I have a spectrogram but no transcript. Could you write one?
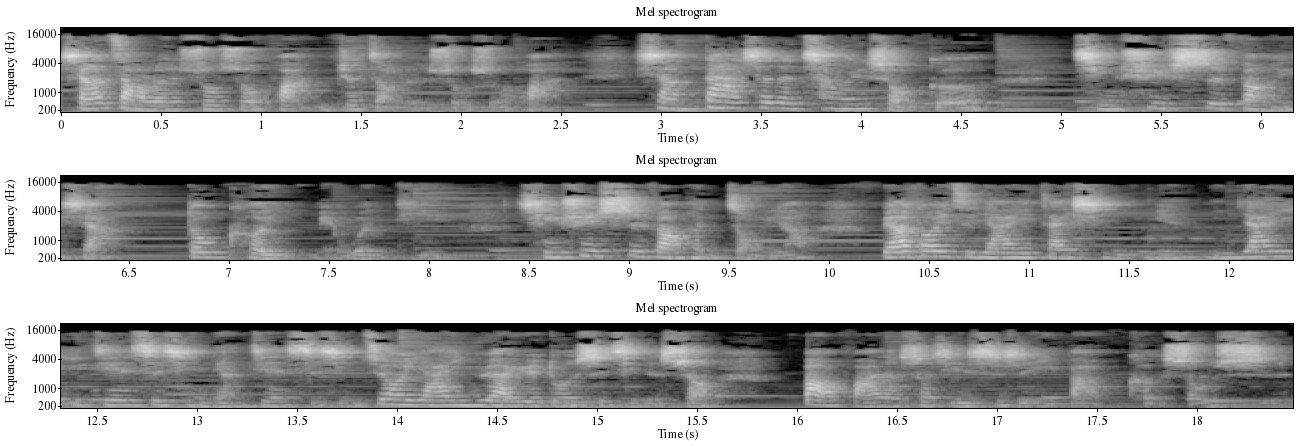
想找人说说话你就找人说说话，想大声的唱一首歌，情绪释放一下都可以，没问题。情绪释放很重要，不要都一直压抑在心里面。你压抑一件事情、两件事情，最后压抑越来越多事情的时候。爆发的时候，其实是一发不可收拾。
